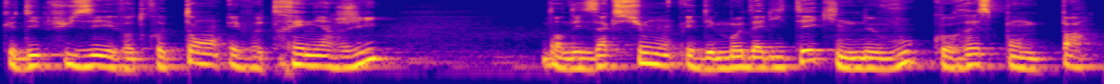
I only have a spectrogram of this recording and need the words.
que d'épuiser votre temps et votre énergie dans des actions et des modalités qui ne vous correspondent pas.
